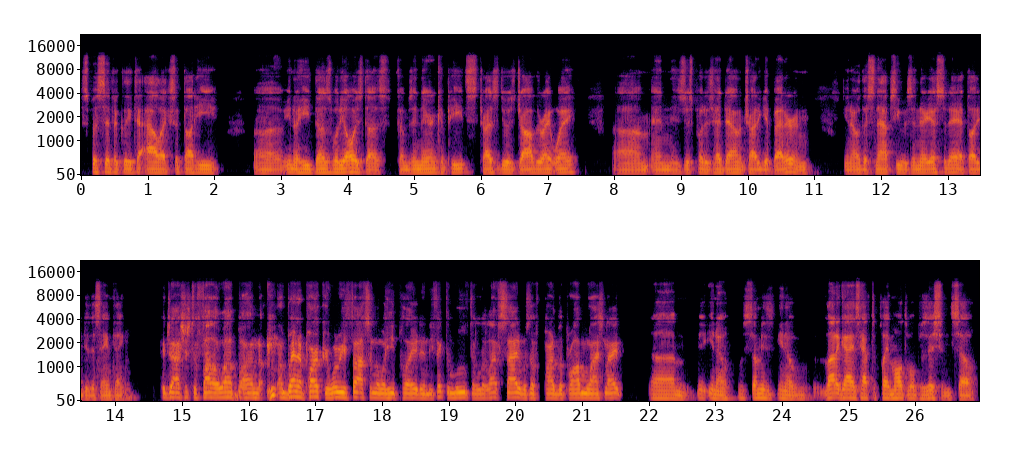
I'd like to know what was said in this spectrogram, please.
specifically to Alex, I thought he uh, you know, he does what he always does: comes in there and competes, tries to do his job the right way, um, and he's just put his head down and try to get better. And you know, the snaps he was in there yesterday, I thought he did the same thing. Hey Josh, just to follow up on on Brandon Parker, what were your thoughts on the way he played? And do you think the move to the left side was a part of the problem last night? Um, you know, some you know, a lot of guys have to play multiple positions, so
